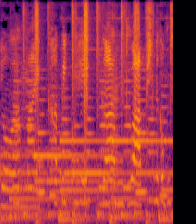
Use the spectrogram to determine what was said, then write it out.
You're my cupcake gumdrop, snickums,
